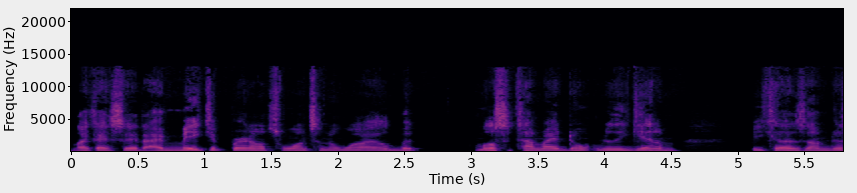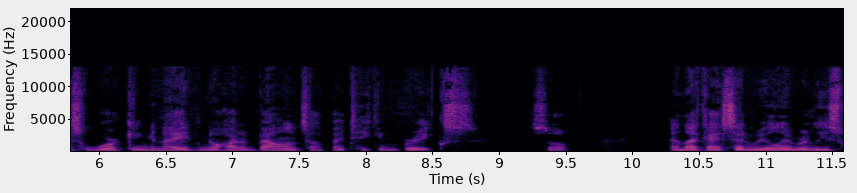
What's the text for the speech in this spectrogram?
like I said, I may get burnouts once in a while, but most of the time I don't really get them because I'm just working and I know how to balance out by taking breaks. So, and like I said, we only release,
